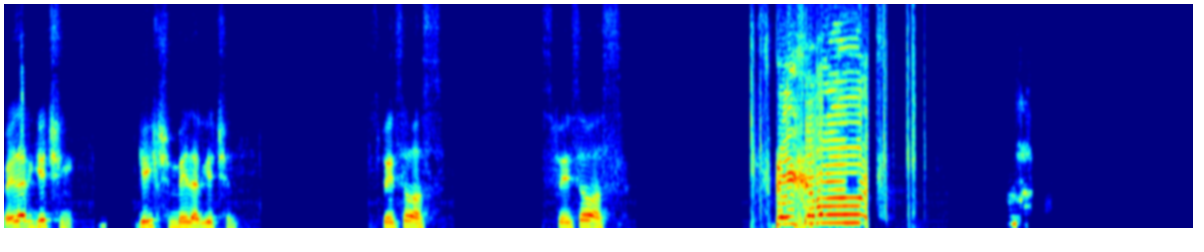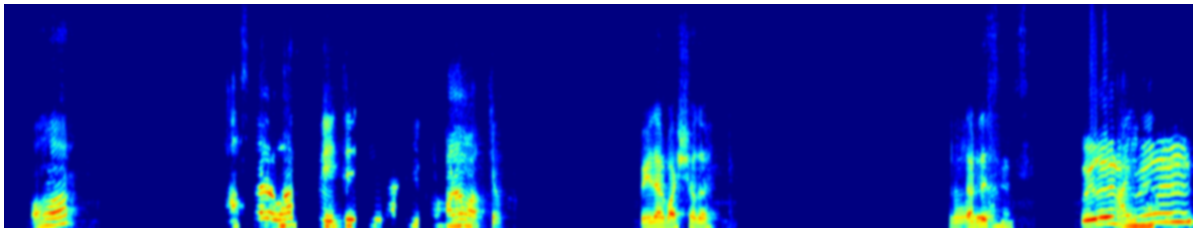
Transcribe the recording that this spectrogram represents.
Beyler geçin. Geçin beyler geçin. Space'e bas. Space'e bas. Space'e bas! Aha. Aslında bak Space'e şimdi kafana basacağım. Beyler başladı. Ne oluyor? Neredesiniz? Beyler Aynen. beyler.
